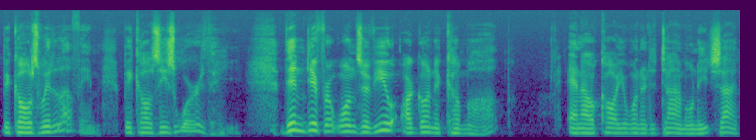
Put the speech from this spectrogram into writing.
because we love Him, because He's worthy. Then different ones of you are going to come up, and I'll call you one at a time on each side,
